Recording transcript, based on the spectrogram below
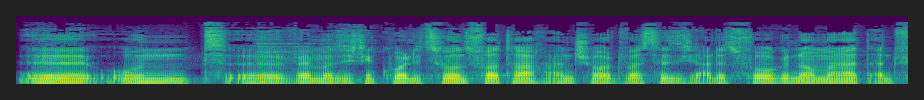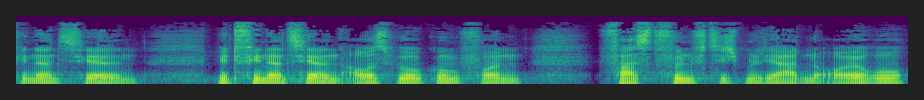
Äh, und äh, wenn man sich den Koalitionsvertrag anschaut, was er sich alles vorgenommen hat an finanziellen, mit finanziellen Auswirkungen von fast 50 Milliarden Euro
